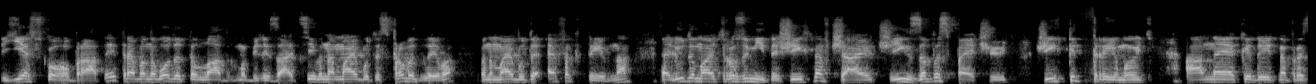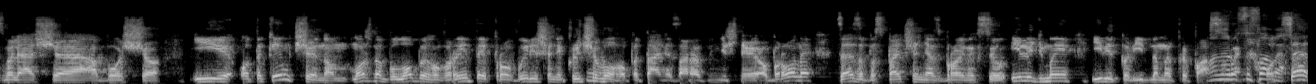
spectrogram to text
є з кого брати. Треба наводити лад в мобілізації. Вона має бути справедлива. Вона має бути ефективна. Е, Люди мають розуміти, що їх навчають, що їх забезпечують, що їх підтримують, а не кидають на призволяще або що. І отаким чином можна було би говорити про вирішення ключового питання зараз нинішньої оборони це забезпечення збройних сил і людьми, і відповідними припасами. Оце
